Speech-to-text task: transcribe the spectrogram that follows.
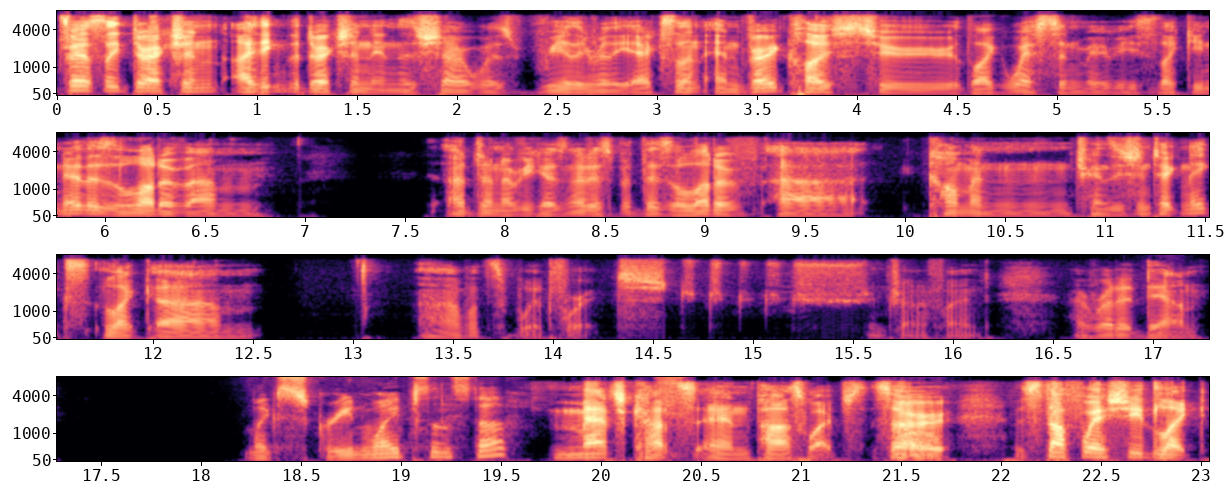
firstly, direction. I think the direction in this show was really, really excellent and very close to like Western movies. Like you know, there's a lot of um, I don't know if you guys noticed, but there's a lot of uh, common transition techniques. Like um, uh, what's the word for it? I'm trying to find. I wrote it down. Like screen wipes and stuff. match cuts and pass wipes. So stuff where she'd like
